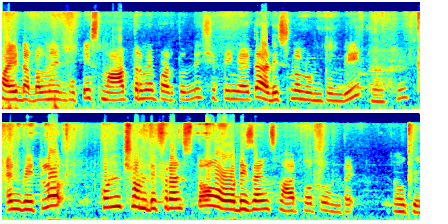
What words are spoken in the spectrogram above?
five double nine rupees మాత్రమే పడుతుంది. షిప్పింగ్ అయితే అడిషనల్ ఉంటుంది. అండ్ వీటిలో కొంచెం difference తో డిజైన్స్ మారిపోతూ ఉంటాయి. ఓకే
